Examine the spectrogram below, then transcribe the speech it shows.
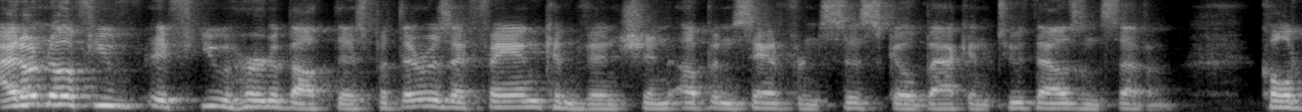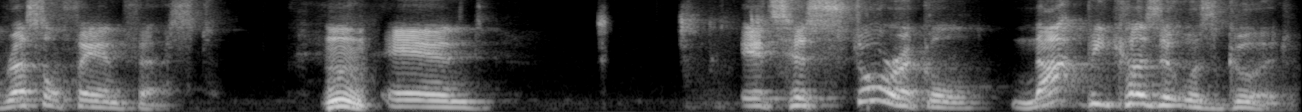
I don't know if you if you heard about this, but there was a fan convention up in San Francisco back in 2007 called Wrestle Fan Fest. Mm. And it's historical not because it was good.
